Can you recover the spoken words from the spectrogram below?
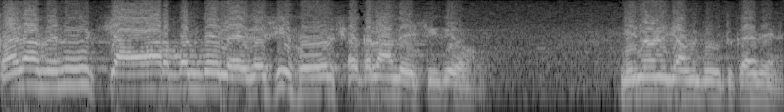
ਕਹਿੰਦਾ, ਮੈਨੂੰ ਚਾਰ ਬੰਦੇ ਲੈ ਗਏ ਸੀ, ਹੋਰ ਸ਼ਕਲਾਂ ਦੇ ਸੀਗੇ ਉਹ, ਜਿਨ੍ਹਾਂ ਨੂੰ ਜਮਦੂਤ ਕਹਿੰਦੇ ਨੇ।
